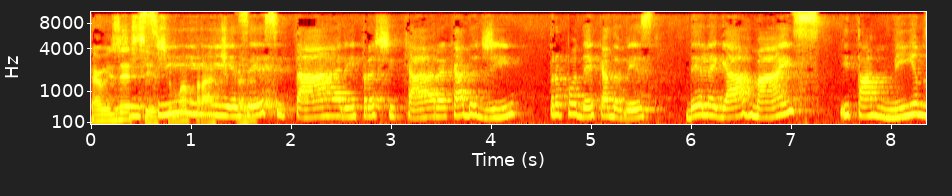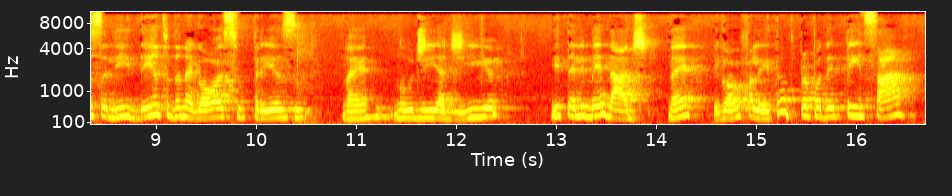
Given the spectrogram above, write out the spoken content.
é um exercício, se uma prática, né? exercitar né? e praticar a cada dia para poder cada vez delegar mais e estar tá menos ali dentro do negócio preso, né, no dia a dia e ter liberdade, né? Igual eu falei, tanto para poder pensar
